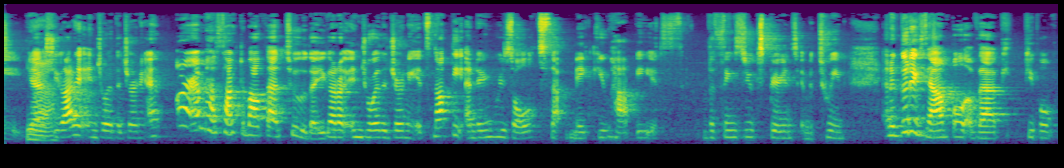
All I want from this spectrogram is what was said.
journey. Yeah. Yes, you got to enjoy the journey. And RM has talked about that too. That you got to enjoy the journey. It's not the ending results that make you happy. It's the things you experience in between. And a good example of that, people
